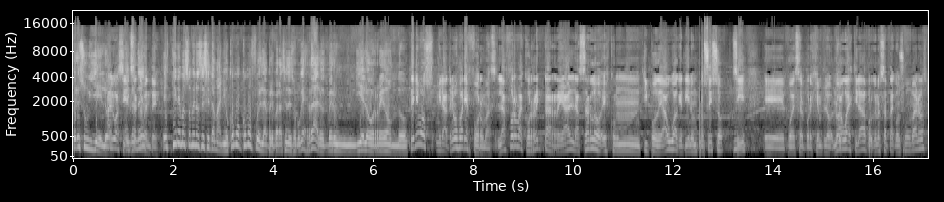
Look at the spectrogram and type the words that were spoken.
pero es un hielo. Algo así, exactamente. Es- tiene más o menos ese tamaño. ¿Cómo, ¿Cómo fue la preparación de eso? Porque es raro ver un hielo redondo. Tenemos, mira, tenemos varias formas. La forma correcta, real de hacerlo es con un tipo de agua que tiene un proceso, ¿sí? Eh, puede ser, por ejemplo, no agua destilada porque no es apta a consumo humanos,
